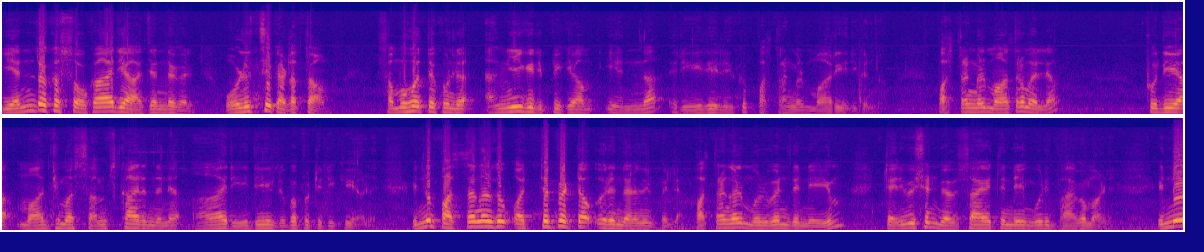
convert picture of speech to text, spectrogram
എന്തൊക്കെ സ്വകാര്യ അജണ്ടകൾ ഒളിച്ചു കടത്താം സമൂഹത്തെ കൊണ്ട് അംഗീകരിപ്പിക്കാം എന്ന രീതിയിലേക്ക് പത്രങ്ങൾ മാറിയിരിക്കുന്നു. പത്രങ്ങൾ മാത്രമല്ല പുതിയ മാധ്യമ സംസ്കാരം തന്നെ ആ രീതിയിൽ രൂപപ്പെട്ടിരിക്കുകയാണ്. ഇന്നും പത്രങ്ങൾക്ക് ഒറ്റപ്പെട്ട ഒരു നിലനിൽപ്പില്ല. പത്രങ്ങൾ മുഴുവൻ തന്നെയും ടെലിവിഷൻ വ്യവസായത്തിന്റെയും കൂടി ഭാഗമാണ്. ഇന്ന്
